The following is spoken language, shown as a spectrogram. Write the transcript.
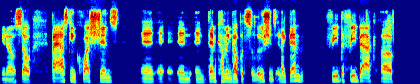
You know, so by asking questions, and and and them coming up with solutions like them feed the feedback of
